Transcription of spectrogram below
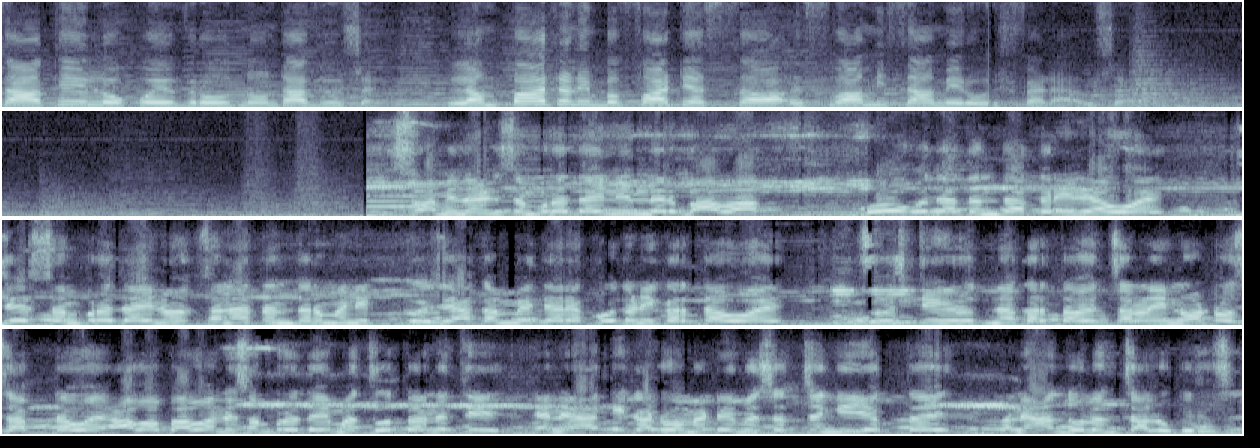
સાથે લોકોએ વિરોધ નોંધાવ્યો છે. લંપાટ અને બફાટિયા સ્વામી સામે રોષ ફેલાયો છે. સ્વામિનારાયણ સંપ્રદાયની અંદર બાવા બહુ બધા ધંધા કરી રહ્યા હોય. જે સંપ્રદાયનો સનાતન ધર્મની જ્યાં ગમે ત્યારે ખોદણી કરતા હોય, સૃષ્ટિ વિરુદ્ધના કરતા હોય ચરણી નોટો છાપતા હોય, આવા બાવાને સંપ્રદાયમાં જોતા નથી. એને હાકી કાઢવા માટે અમે સત્સંગી એક થઈ અને આંદોલન ચાલુ કર્યું છે.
